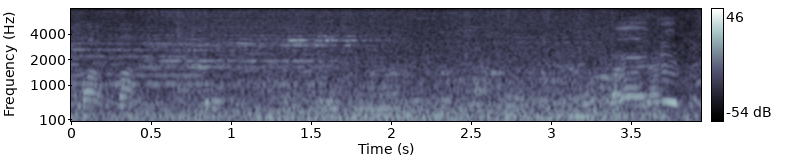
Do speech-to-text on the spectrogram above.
పిల్లోడు రమ్మా ఏ, సందీప్ వేసబెట్టు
